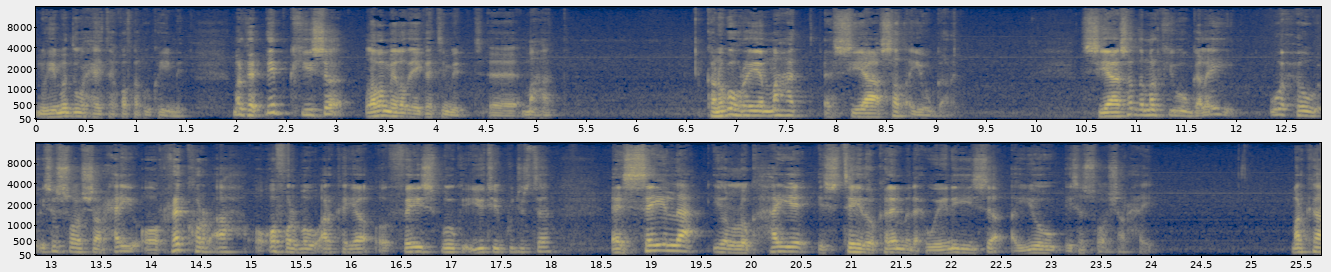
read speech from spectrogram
Muhiimaddu waxay tahay qofka halkuu ka yimid. Marka dhibkiisa laba meelood ayay ka timid mahad. Kan ugu horreeya mahad siyaasad ayuu galay. Siyaasadda markii uu galay wuxuu isu soo sharxay oo record ah oo qof walba uu arkaya oo facebook iyo youtube ku jirta saylac iyo loghaye state oo kale madaxweynihiisa ayuu isa soo sharxay marka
